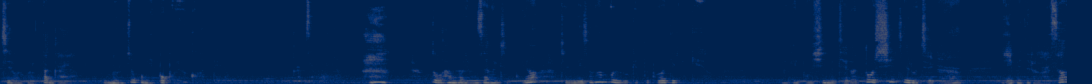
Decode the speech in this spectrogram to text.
제 얼굴 어떤가요? 오늘은 조금 예뻐 보이는 것 같아요. 감사합니다. 또 한번 영상을 찍고요. 저희 매장 한번 이렇게 또 보여드릴게요. 여기 보시면 제가 또 실제로 제가 예배 들어가서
